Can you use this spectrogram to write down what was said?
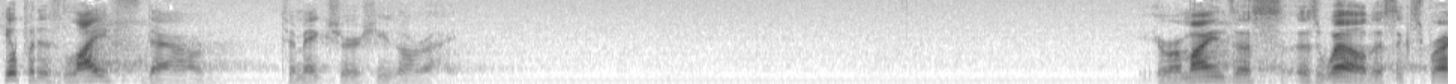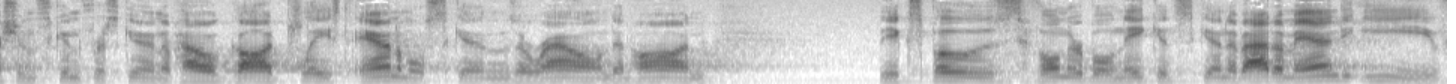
he'll put his life down to make sure she's all right. It reminds us as well, this expression, skin for skin, of how God placed animal skins around and on the exposed, vulnerable, naked skin of Adam and Eve,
